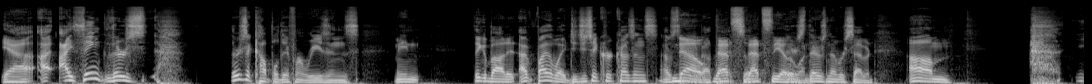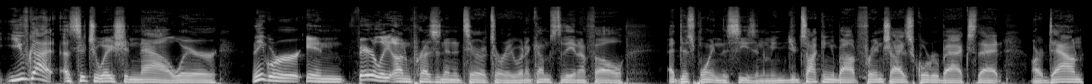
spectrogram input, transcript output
Yeah, I, I think there's there's a couple different reasons. I mean, think about it. I, by the way, did you say Kirk Cousins? I was thinking No, about that's- that. that's the other there's, one. There's number seven. Um, you've got a situation now where I think we're in fairly unprecedented territory when it comes to the NFL at this point in the season. I mean, you're talking about franchise quarterbacks that are down.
